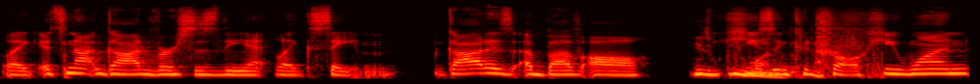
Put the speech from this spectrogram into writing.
Like it's not God versus the like Satan. God is above all. he's, He's in control. He won.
